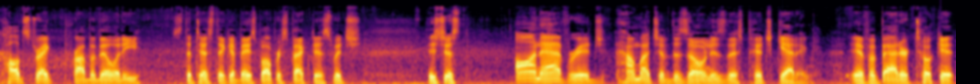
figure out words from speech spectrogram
called strike probability statistic at Baseball Prospectus, which is just on average, how much of the zone is this pitch getting? If a batter took it,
